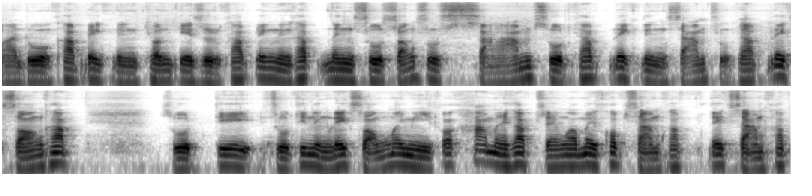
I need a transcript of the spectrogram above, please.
มาดูครับเลขหนึ่งชนเจสูตรครับเลขหนึ่งครับหนึ่งสูตรสองสูตรสามสูตรครับเลขหนึ่งสามสูตรครับเลขสองครับ สูตรที่สูตรที่หนึ่งเลขสองไม่มีก็ข้ามเลยครับ แสดงว่าไม่ครบสามครับ เลขสามครับ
